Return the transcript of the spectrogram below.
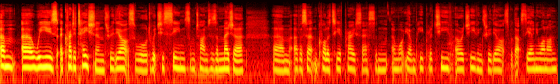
Um, uh, we use accreditation through the Arts Award, which is seen sometimes as a measure um, of a certain quality of process and, and what young people achieve are achieving through the arts. But that's the only one I'm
